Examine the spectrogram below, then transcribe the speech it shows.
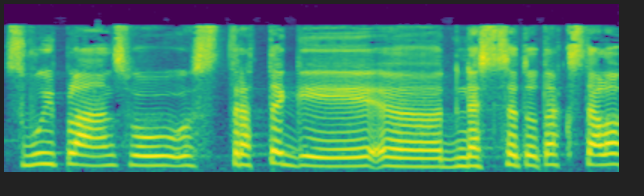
svůj plán, svou strategii. Eh, dnes se to tak stalo.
